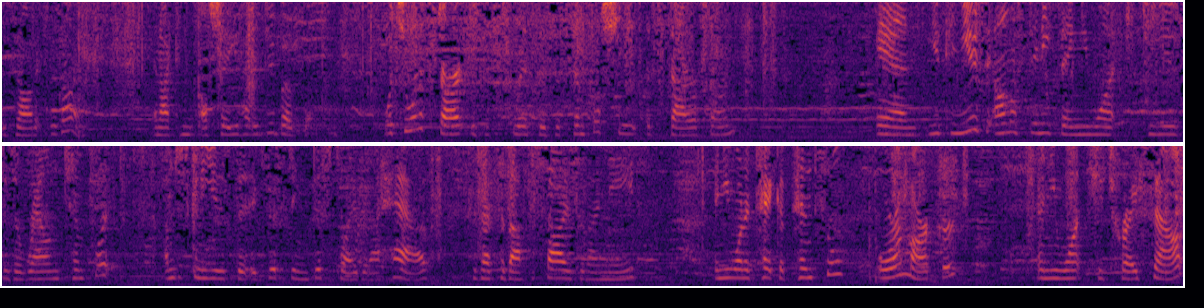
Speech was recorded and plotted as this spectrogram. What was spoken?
exotic design. And I can, I'll show you how to do both of them. What you want to start is with is a simple sheet of styrofoam. And you can use almost anything you want to use as a round template. I'm just going to use the existing display that I have because that's about the size that I need. And you want to take a pencil or a marker and you want to trace out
